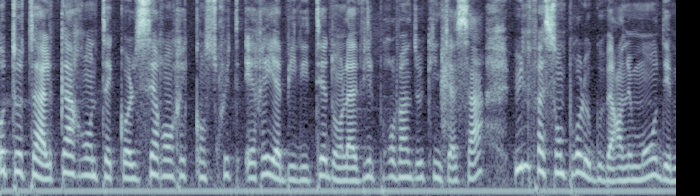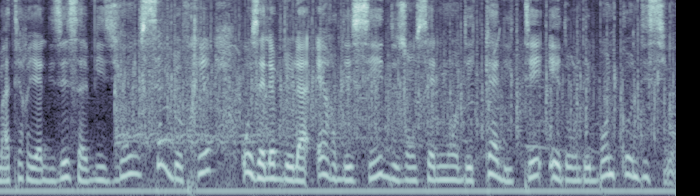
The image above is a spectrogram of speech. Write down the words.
Au total, 40 écoles seront reconstruites et réhabilitées dans la ville-province de Kinshasa, une façon pour le gouvernement de matérialiser sa vision, celle d'offrir aux élèves de la RDC des enseignements de qualité et dans de bonnes conditions.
